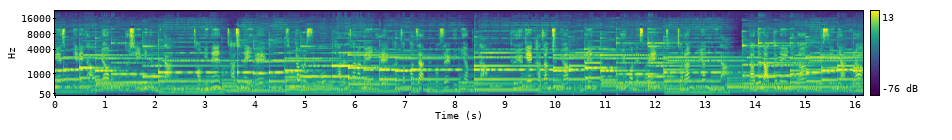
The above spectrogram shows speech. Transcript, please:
사랑의 손길이 닿으면 모두 시인이 됩니다. 정의는 자신의 일에 신경을 쓰고 다른 사람의 일에 간섭하지 않는 것을 의미합니다. 교육의 가장 중요한 부분은 보육원에서의 적절한 훈련입니다. 나는 아테네인이나 그리스인이 아니라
